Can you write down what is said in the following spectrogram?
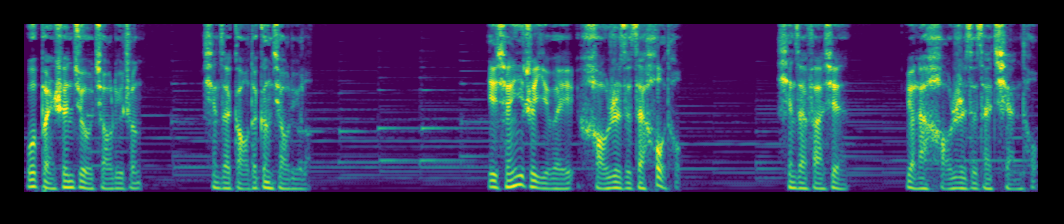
我本身就有焦虑症，现在搞得更焦虑了。以前一直以为好日子在后头，现在发现，原来好日子在前头。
